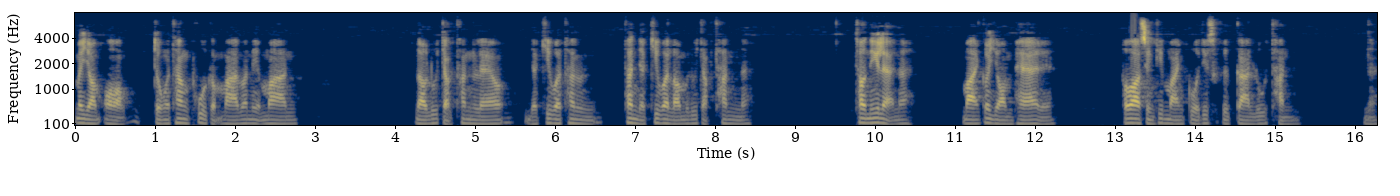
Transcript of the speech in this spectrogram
ไม่ยอมออกจนกระทั่งพูดกับมารว่าเนี่ยมารเรารู้จักท่านแล้ว อย่าคิดว่าท่าน ท่านอย่าคิดว่าเราไม่รู้จักท่านนะ เท่านี้แหละนะ มารก็ยอมแพ้เลย เพราะว่าสิ่งที่มารกลัวที่สุดคือการรู้ทันนะ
